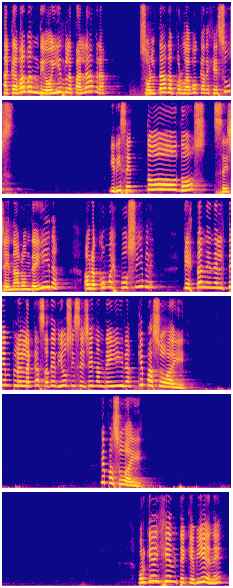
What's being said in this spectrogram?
acababan de oír la palabra soltada por la boca de Jesús. Y dice, todos se llenaron de ira. Ahora, ¿cómo es posible que están en el templo, en la casa de Dios y se llenan de ira? ¿Qué pasó ahí? ¿Qué pasó ahí? ¿Por qué hay gente que viene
